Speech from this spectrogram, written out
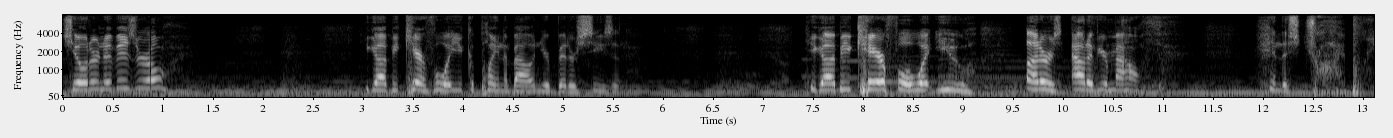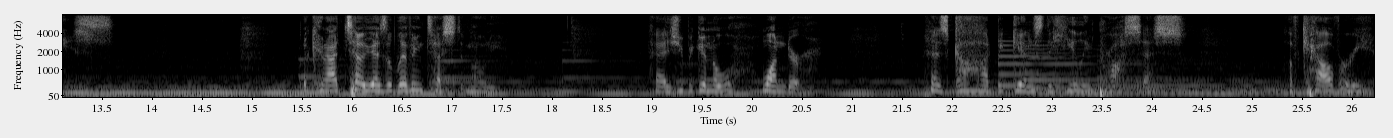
Children of Israel, you got to be careful what you complain about in your bitter season. You got to be careful what you utters out of your mouth in this dry place. But can I tell you, as a living testimony, as you begin to wonder, as God begins the healing process of Calvary,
